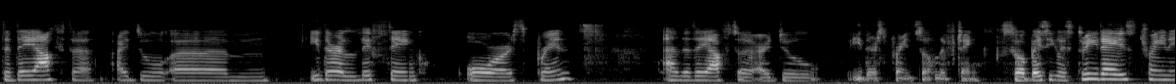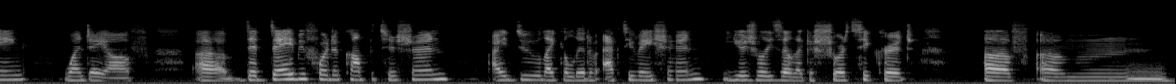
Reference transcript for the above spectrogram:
The day after I do um, either lifting or sprint, and the day after I do either sprints or lifting. So basically, it's three days training, one day off. Um, the day before the competition, I do like a little activation. Usually, it's a, like a short secret of um,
